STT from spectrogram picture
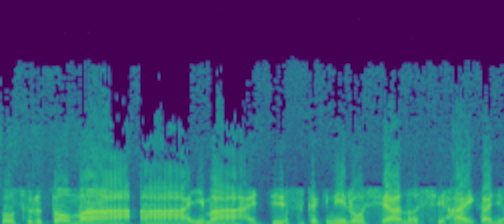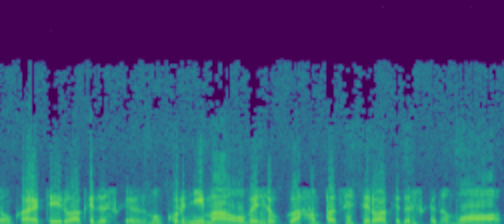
そうすると、まあ、あ今、実質的にロシアの支配下に置かれているわけですけれども、これにまあ、欧米諸国が反発しているわけですけれども、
